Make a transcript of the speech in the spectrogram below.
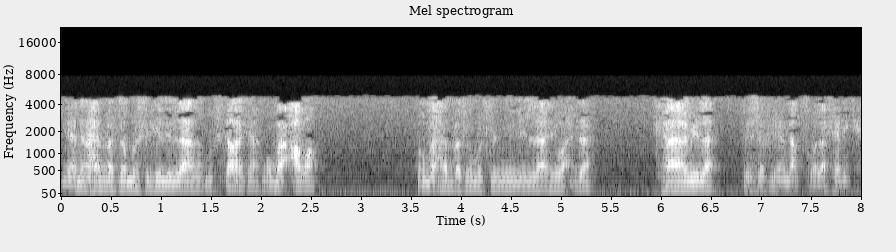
لأن محبة المشركين لله مشتركة مبعضة. ومحبة المسلمين لله وحده كاملة ليس فيها نقص ولا شركة.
